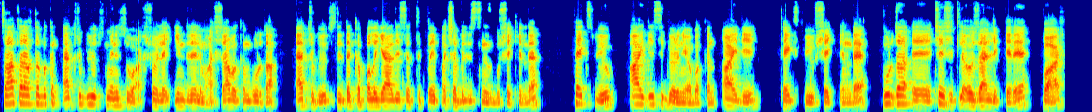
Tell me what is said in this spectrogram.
Sağ tarafta bakın Attributes menüsü var. Şöyle indirelim aşağı. Bakın burada Attributes sizde kapalı geldiyse tıklayıp açabilirsiniz bu şekilde. Text View ID'si görünüyor bakın. ID Text View şeklinde. Burada e, çeşitli özellikleri var.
